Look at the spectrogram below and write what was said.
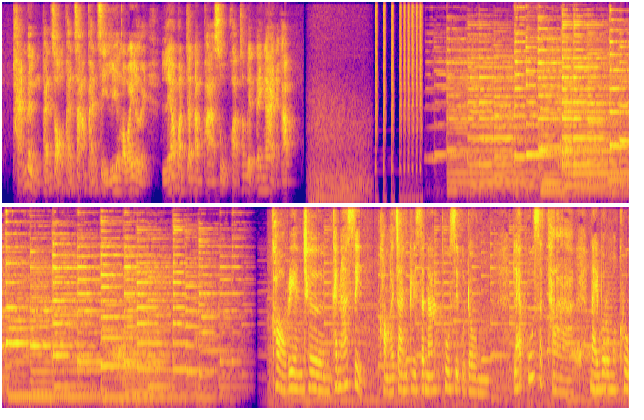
ๆ แผน 1 แผน 2 แผน 3 แผน 4 เรียงเอาไว้เลย แล้วมันจะนำพาสู่ความสำเร็จได้ง่ายนะครับขอเรียนเชิญ คณะสิทธิ์ของอาจารย์กฤษณะภูสิทธิอุดม และผู้ศรัทธาในบรมครู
